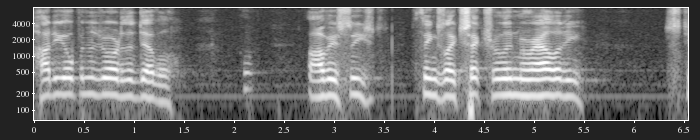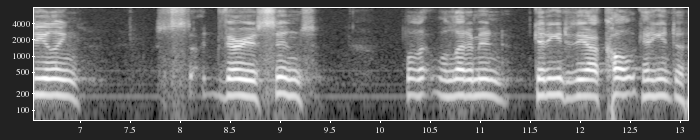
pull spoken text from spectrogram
how do you open the door to the devil? Obviously, things like sexual immorality, stealing, various sins will let, will let him in, getting into the occult, getting into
